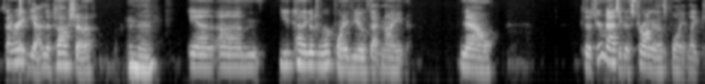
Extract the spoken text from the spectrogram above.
Is that right? Yeah, Natasha. Mm-hmm. And um, you kind of go to her point of view of that night now, because your magic is strong at this point. Like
